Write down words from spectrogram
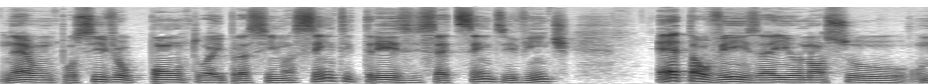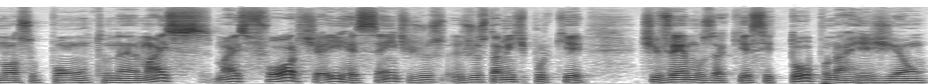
né, um possível ponto aí para cima, 113,720 é talvez aí o nosso, o nosso ponto né? mais, mais forte aí, recente, just, justamente porque tivemos aqui esse topo na região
